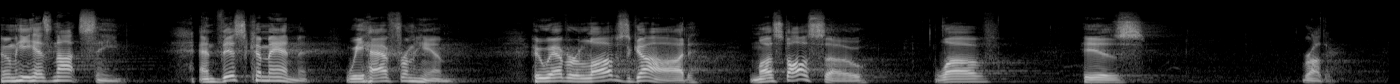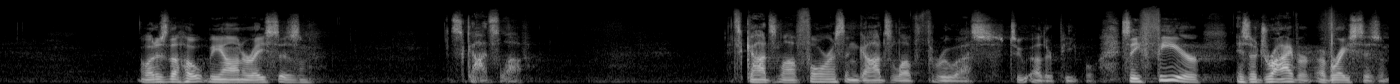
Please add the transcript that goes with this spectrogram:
whom he has not seen. And this commandment we have from him whoever loves God must also love his brother. What is the hope beyond racism? It's God's love. It's God's love for us and God's love through us to other people. See, fear is a driver of racism,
